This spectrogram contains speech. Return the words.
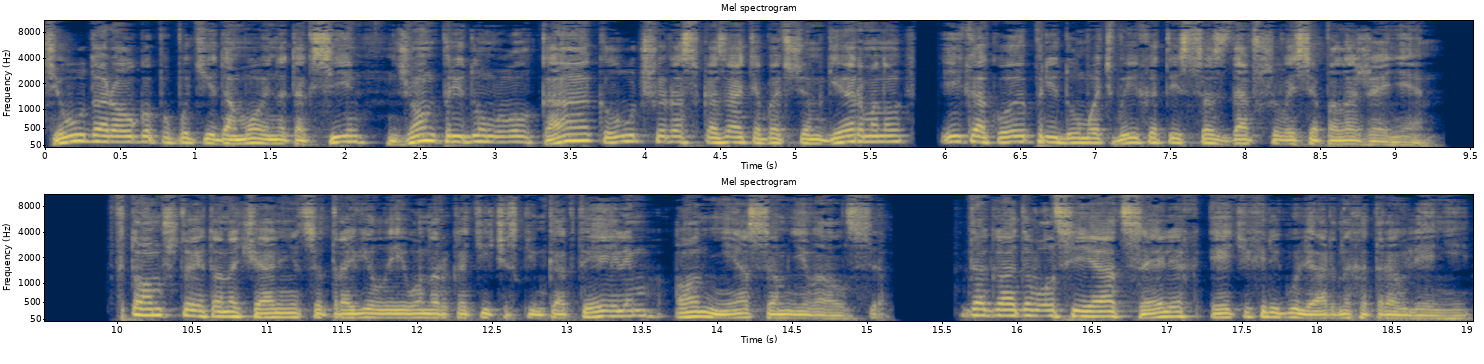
Всю дорогу по пути домой на такси Джон придумывал, как лучше рассказать обо всем Герману и какой придумать выход из создавшегося положения. В том, что эта начальница травила его наркотическим коктейлем, он не сомневался. Догадывался и о целях этих регулярных отравлений.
